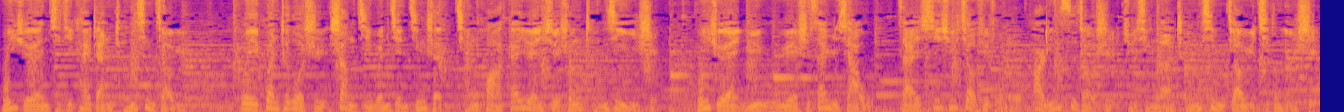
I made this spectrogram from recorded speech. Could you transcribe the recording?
文学院积极开展诚信教育，为贯彻落实上级文件精神，强化该院学生诚信意识。文学院于五月十三日下午在西区教学主楼二零四教室举行了诚信教育启动仪式，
